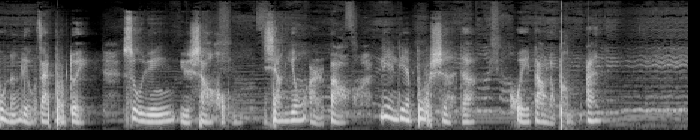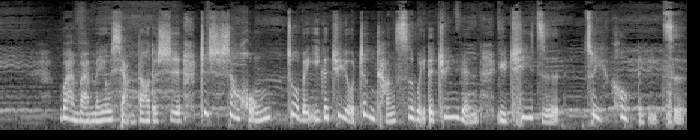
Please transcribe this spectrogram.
不能留在部队，素云与邵红相拥而抱，恋恋不舍的回到了蓬安。万万没有想到的是，这是邵红作为一个具有正常思维的军人与妻子最后的一次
